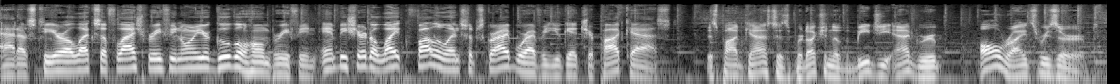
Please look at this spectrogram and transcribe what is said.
Add us to your Alexa Flash Briefing or your Google Home Briefing and be sure to like, follow, and subscribe wherever you get your podcast. This podcast is a production of the BG Ad Group, all rights reserved.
